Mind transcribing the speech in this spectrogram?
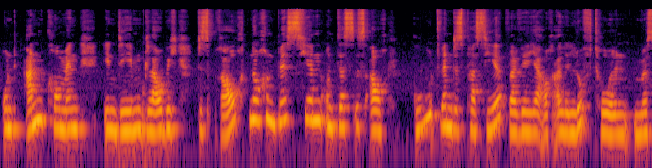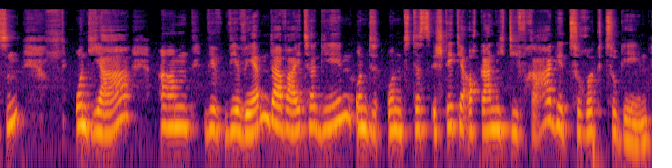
und Ankommen, in dem, glaube ich, das braucht noch ein bisschen und das ist auch gut, wenn das passiert, weil wir ja auch alle Luft holen müssen. Und ja, ähm, wir, wir werden da weitergehen und, und das steht ja auch gar nicht die Frage, zurückzugehen.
